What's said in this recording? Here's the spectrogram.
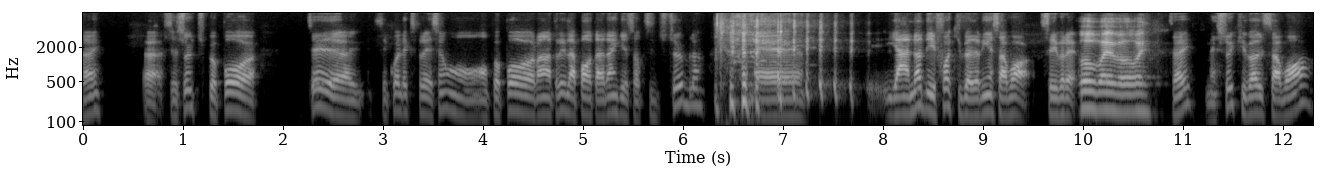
Euh, c'est sûr que tu ne peux pas. Tu sais, euh, c'est quoi l'expression? On ne peut pas rentrer la pâte à dents qui est sortie du tube. il y en a des fois qui ne veulent rien savoir. C'est vrai. Oh, ouais, ouais, ouais. Mais ceux qui veulent savoir,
